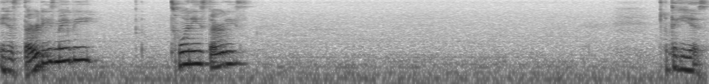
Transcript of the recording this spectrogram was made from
in his 30s maybe 20s 30s I think he is.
